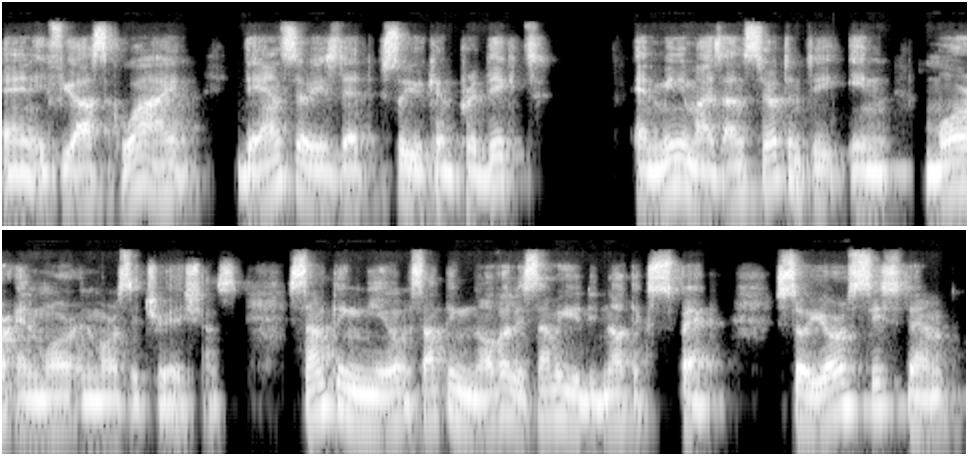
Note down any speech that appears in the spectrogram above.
And if you ask why, the answer is that so you can predict and minimize uncertainty in more and more and more situations. Something new, something novel is something you did not expect. So your system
